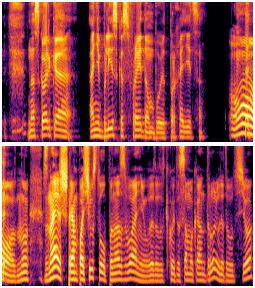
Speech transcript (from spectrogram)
насколько они близко с Фрейдом будут проходиться. О, ну, знаешь, прям почувствовал по названию вот это вот какой-то самоконтроль, вот это вот все.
